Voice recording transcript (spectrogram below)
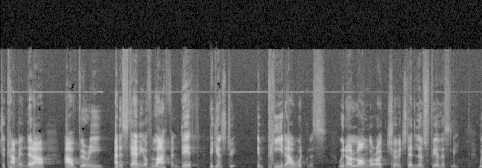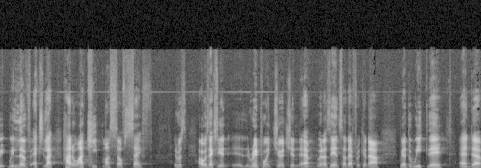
to come in, that our, our very understanding of life and death begins to impede our witness. We're no longer a church that lives fearlessly. We, we live actually like, how do I keep myself safe? It was, I was actually in uh, Red Point Church in, um, when I was there in South Africa now. We had the week there. And um,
